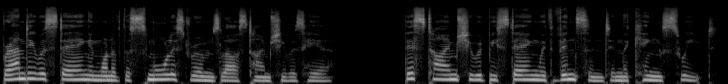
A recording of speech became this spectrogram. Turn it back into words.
Brandy was staying in one of the smallest rooms last time she was here. This time she would be staying with Vincent in the King's suite.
